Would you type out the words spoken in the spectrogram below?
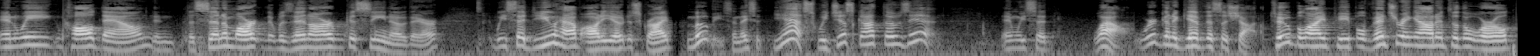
And we called down in the Cinemark that was in our casino there. We said, Do you have audio described movies? And they said, Yes, we just got those in. And we said, Wow, we're going to give this a shot. Two blind people venturing out into the world.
